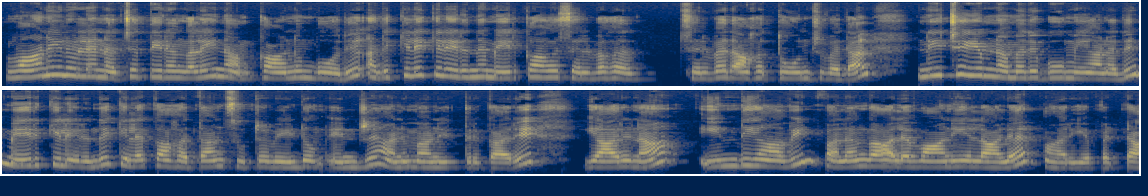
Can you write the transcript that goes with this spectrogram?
வானில் உள்ள நட்சத்திரங்களை நாம் காணும்போது அது கிழக்கிலிருந்து மேற்காக செல்வக செல்வதாக தோன்றுவதால் நிச்சயம் நமது பூமியானது மேற்கிலிருந்து கிழக்காகத்தான் சுற்ற வேண்டும் என்று அனுமானித்திருக்காரு. யாருன்னா இந்தியாவின் பழங்கால வானியலாளர் ஆரியப்பட்டா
